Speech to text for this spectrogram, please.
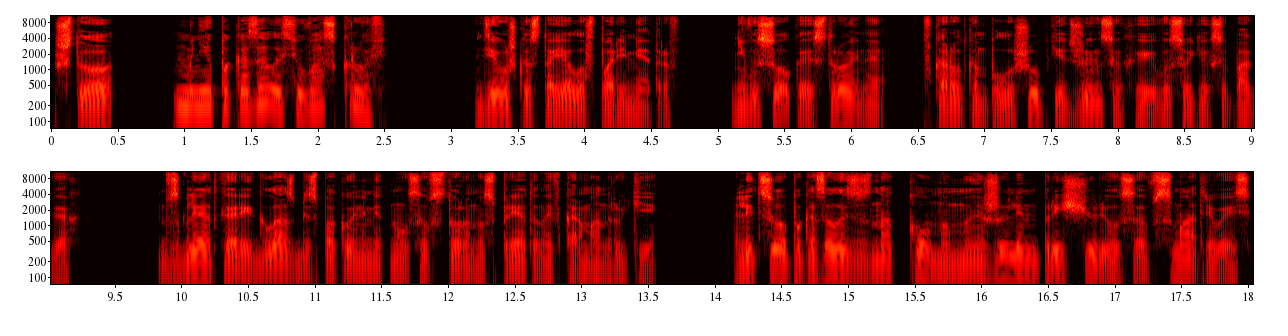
«Что?» «Мне показалось, у вас кровь». Девушка стояла в паре метров. Невысокая, стройная, в коротком полушубке, джинсах и высоких сапогах. Взгляд карих глаз беспокойно метнулся в сторону спрятанной в карман руки. Лицо показалось знакомым, и Жилин прищурился, всматриваясь.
